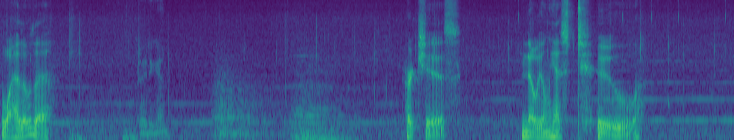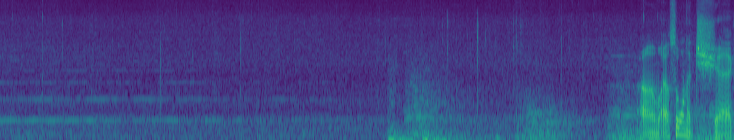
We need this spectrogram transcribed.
Why, hello there. Trade again. Purchase. No, he only has two. Um, I also want to check.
